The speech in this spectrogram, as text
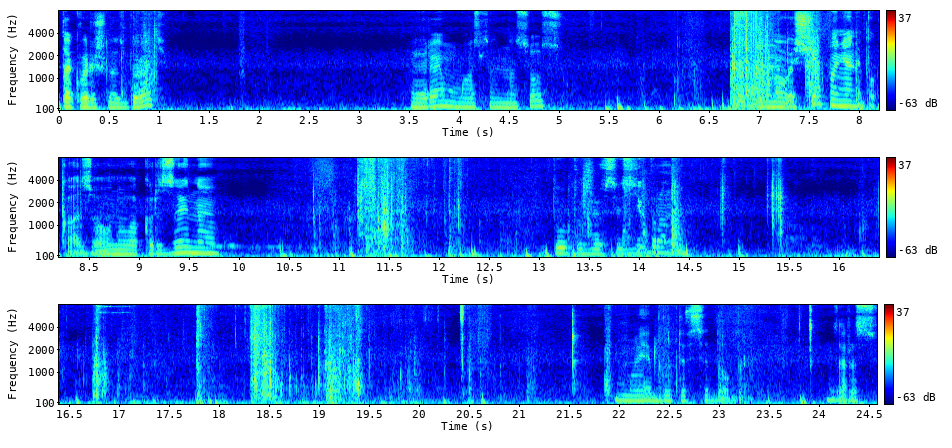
Так вирішили збирати. ГРМ, масляний насос. Нове щеплення не показував, нова корзина. Тут уже все зібрано. Має бути все добре. Зараз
